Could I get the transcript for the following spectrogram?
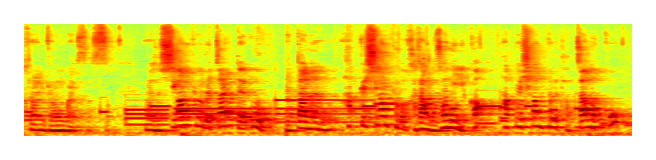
그런 경우가 있었어. 그래서 시간표를 짤 때도 일단은 학교 시간표가 가장 우선이니까 학교 시간표를 다 짜놓고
